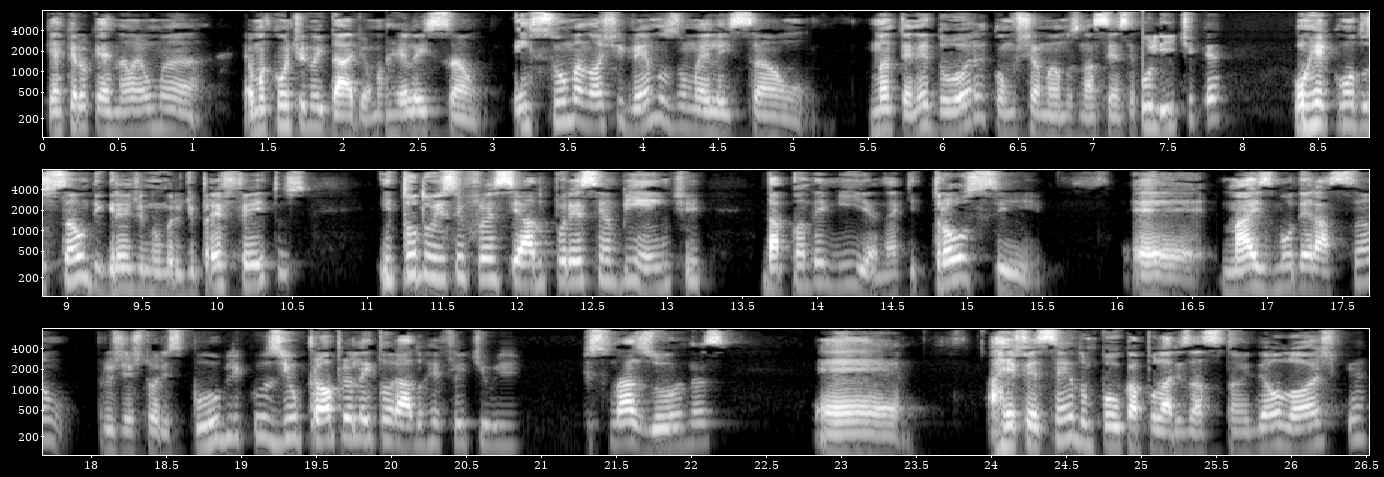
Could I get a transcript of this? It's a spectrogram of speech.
quer queira ou quer não, é uma, é uma continuidade, é uma reeleição. Em suma, nós tivemos uma eleição mantenedora, como chamamos na ciência política, com recondução de grande número de prefeitos, e tudo isso influenciado por esse ambiente da pandemia, né, que trouxe é, mais moderação para os gestores públicos e o próprio eleitorado refletiu isso nas urnas, é, arrefecendo um pouco a polarização ideológica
